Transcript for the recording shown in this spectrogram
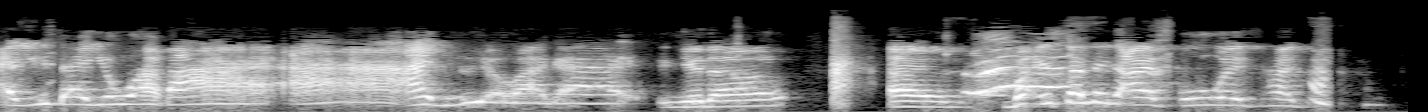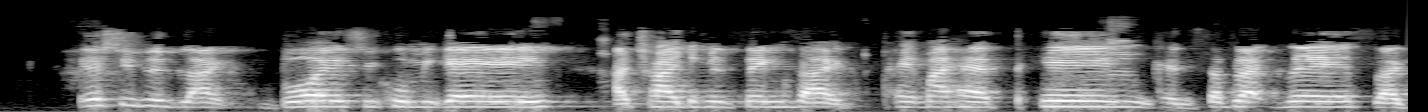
And you say you were bi? Ah, I knew you were gay. You know? Um, but it's something that I've always had issues with, like boys who call me gay. I try different things like paint my hair pink and stuff like this. Like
